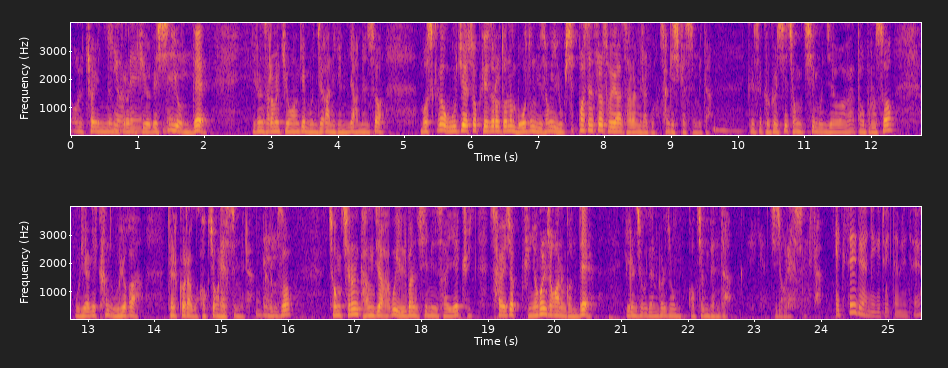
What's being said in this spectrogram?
얽혀 있는 기업의, 그런 기업의 네. CEO인데 이런 사람을 기용한 게 문제가 아니겠느냐 하면서 머스크가 우주에서 궤도를 도는 모든 위성의 60%를 소유한 사람이라고 상기시켰습니다. 음. 그래서 그것이 정치 문제와 더불어서 우리에게 큰 우려가 될 거라고 걱정을 했습니다. 네. 그러면서 정치는 강자하고 일반 시민 사이의 규- 사회적 균형을 정하는 건데 이런 식으로 되는 건 좀 걱정이 된다 이렇게 지적을 했습니다. X에 대한 얘기도 있다면서요?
